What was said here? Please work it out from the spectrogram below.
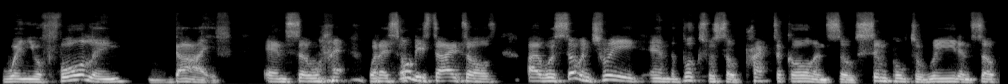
When you're falling, dive. And so when I, when I saw these titles, I was so intrigued, and the books were so practical and so simple to read, and so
